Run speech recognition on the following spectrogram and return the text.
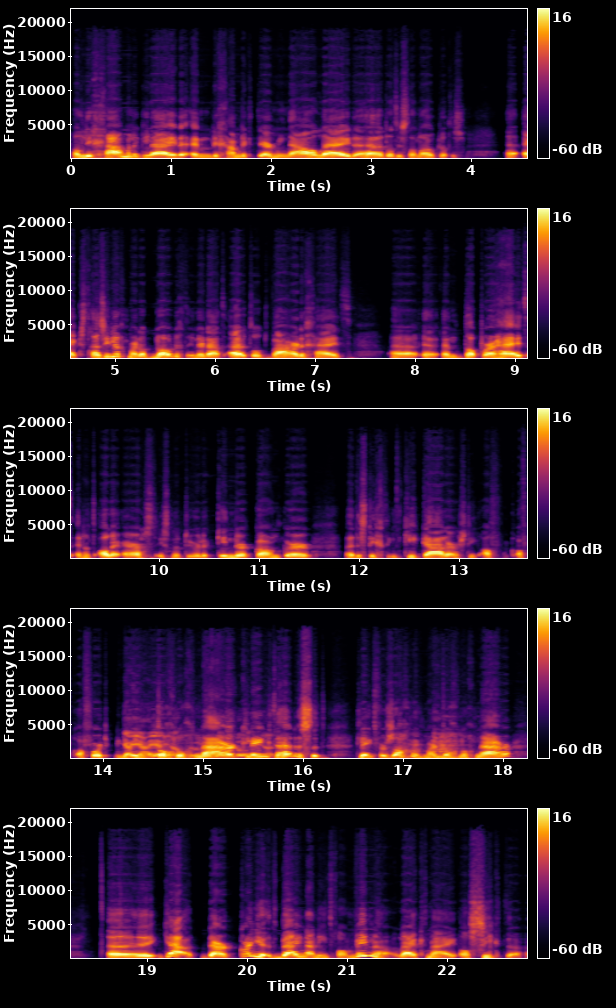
Dan lichamelijk lijden en lichamelijk terminaal lijden. Hè, dat is dan ook dat is, extra zielig, maar dat nodigt inderdaad uit tot waardigheid. Uh, en dapperheid. En het allerergst is natuurlijk kinderkanker. Uh, de stichting Kika, daar is die af, af, afkorting ja, ja, ja, toch nog naar klinkt. Hè? Dus het klinkt verzachtend, maar toch nog naar. Uh, ja, daar kan je het bijna niet van winnen, lijkt mij, als ziekte.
